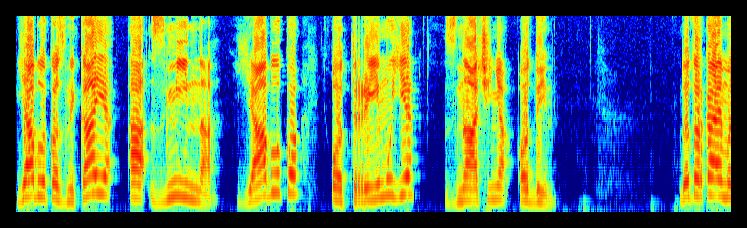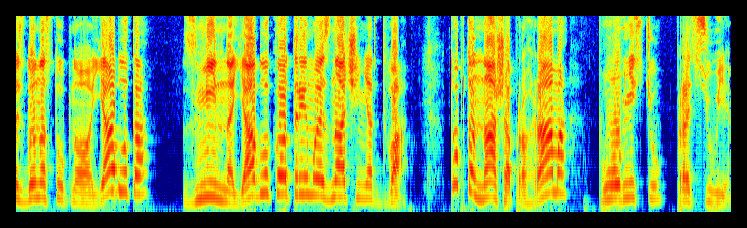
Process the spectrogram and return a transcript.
Яблуко зникає, а змінна яблуко отримує значення 1. Доторкаємось до наступного яблука. Змінна яблуко отримує значення 2. Тобто наша програма повністю працює.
